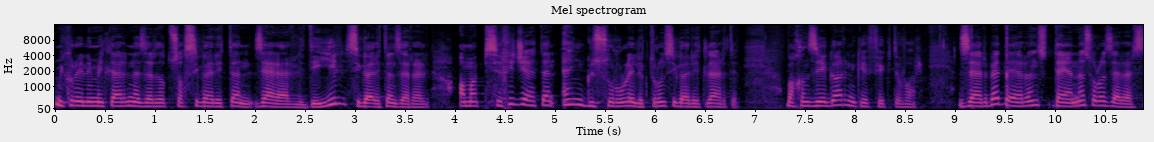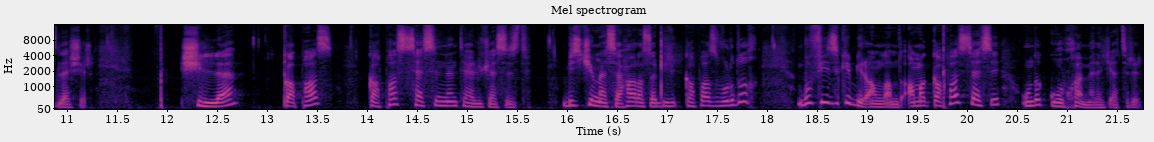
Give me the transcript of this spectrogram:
Mikroelementləri nəzərdə tutsaq siqaretdən zərərli deyil, siqaretdən zərərli. Amma psixi cəhətdən ən qüsurlu elektron siqaretlərdir. Baxın, Zegarnik effekti var. Zərbə dəyən, dəyəndən sonra zərərsizləşir. Şillə, qapaz, qapaz səsindən təhlükəsizdir. Biz kiməsə harasa bir qapaz vurduq, bu fiziki bir anlamda. Amma qapaz səsi onda qorxu əmələ gətirir.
